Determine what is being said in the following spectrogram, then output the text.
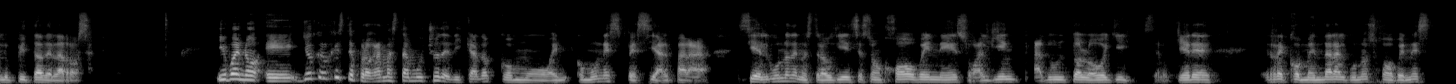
Lupita de la Rosa. Y bueno, eh, yo creo que este programa está mucho dedicado como, como un especial para si alguno de nuestra audiencia son jóvenes o alguien adulto lo oye y se lo quiere recomendar a algunos jóvenes,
